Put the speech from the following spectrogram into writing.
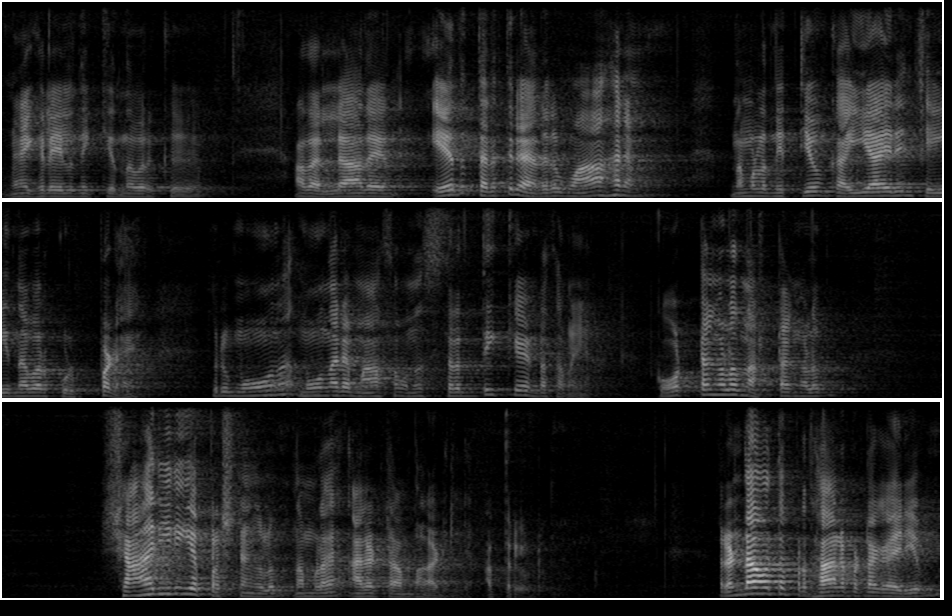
മേഖലയിൽ നിൽക്കുന്നവർക്ക് അതല്ലാതെ ഏത് തരത്തിലായാലും വാഹനം നമ്മൾ നിത്യവും കൈകാര്യം ചെയ്യുന്നവർക്കുൾപ്പെടെ ഒരു മൂന്ന് മൂന്നര മാസം ഒന്ന് ശ്രദ്ധിക്കേണ്ട സമയമാണ്. കോട്ടങ്ങളും നഷ്ടങ്ങളും ശാരീരിക പ്രശ്നങ്ങളും നമ്മളെ അലട്ടാൻ പാടില്ല. അത്രയേ ഉള്ളൂ. രണ്ടാമത്തെ പ്രധാനപ്പെട്ട കാര്യം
